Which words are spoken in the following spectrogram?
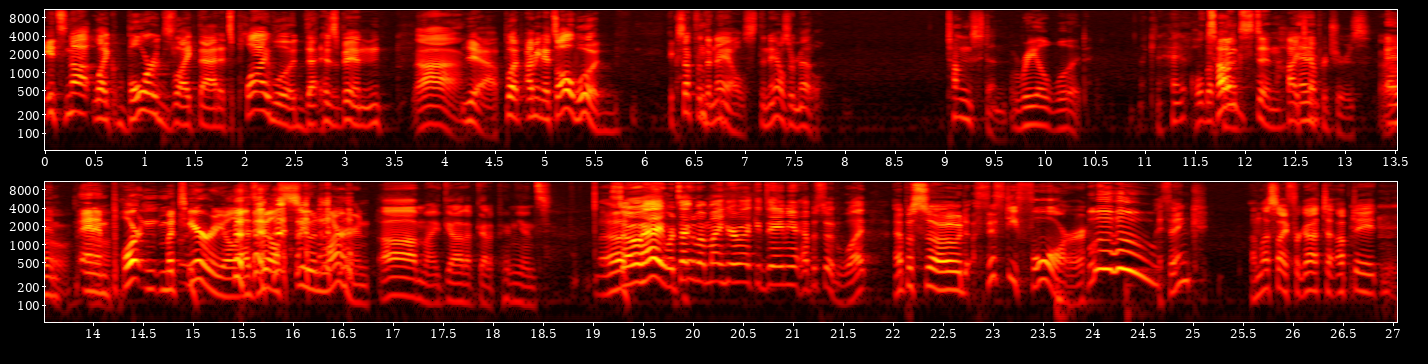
it's not like boards like that. It's plywood that has been Ah. yeah, but I mean it's all wood except for the nails. The nails are metal. Tungsten. Real wood. I can ha- hold up Tungsten at high and- temperatures. An, Oh, an oh. important material, as we'll soon learn. Oh my god, I've got opinions. Uh. so hey, we're talking about My Hero Academia episode what? Episode 54, Woohoo! I think. Unless I forgot to update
